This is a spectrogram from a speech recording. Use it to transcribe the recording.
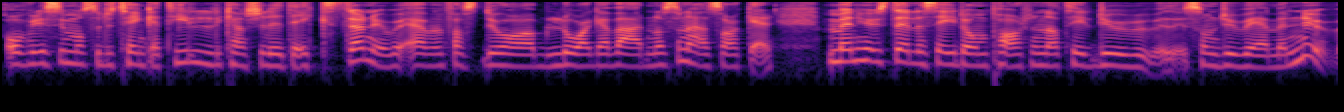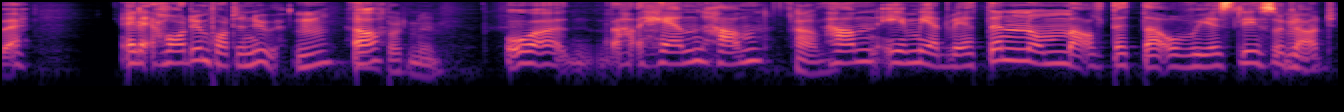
Obviously måste du tänka till kanske lite extra nu även fast du har låga värden och såna här saker. Men hur ställer sig de parterna till du som du är med nu? Eller har du en partner nu? Mm, Ja. Bort nu. Och hen, han, Han. är medveten om allt detta obviously såklart.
